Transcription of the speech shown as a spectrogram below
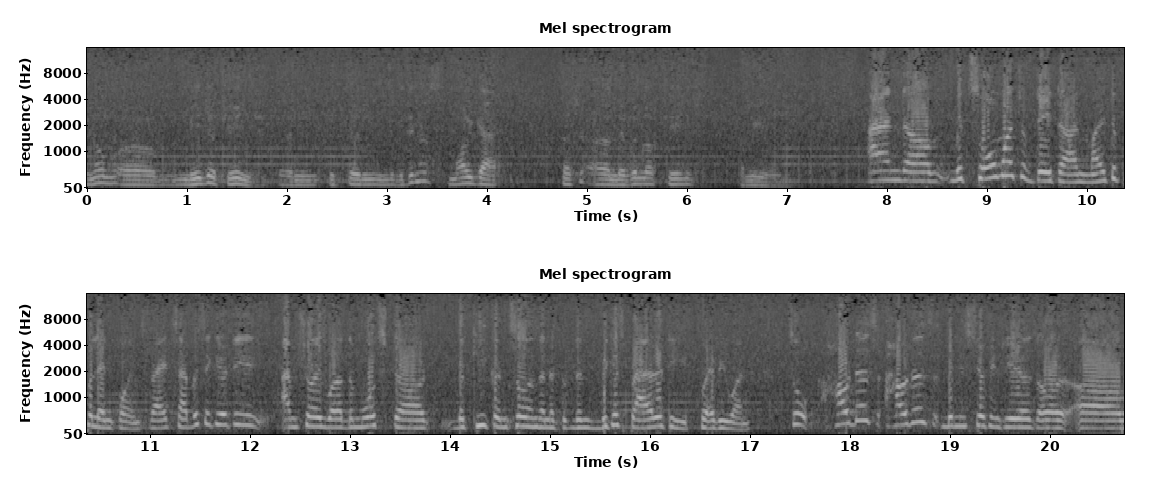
you know, uh, major change. And within, within a small gap, such a level of change, amazing. And um, with so much of data and multiple endpoints, right? Cybersecurity, I'm sure, is one of the most uh, the key concerns and the, the, biggest priority for everyone. So, how does how does the Ministry of Interiors or uh,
